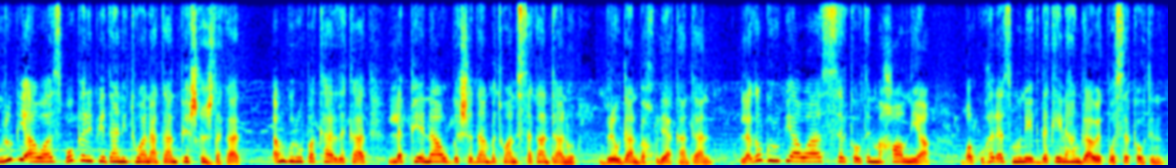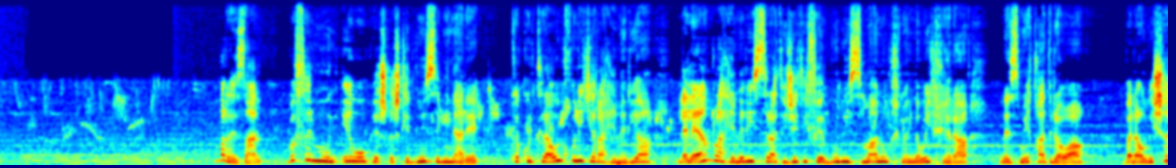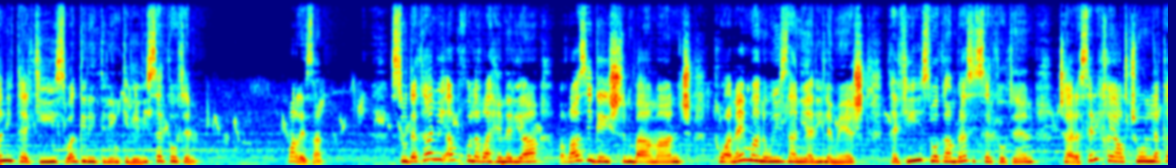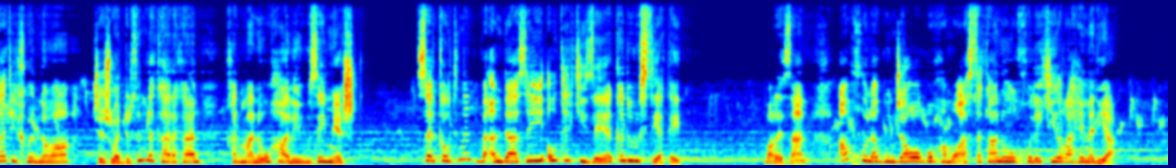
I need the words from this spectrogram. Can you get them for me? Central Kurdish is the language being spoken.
گروپی ئاواز بۆ پەرەپێدانی تواناکان پێشکەش دەکات، ئەم گروپە کاردەکات لە پێناو گەشەدان بە توانستەکانتان و برەودان بە خولیاکانتان. لەگەڵ گروپی ئاواز سەرکەوتن مەحاڵ نییە، بەڵکو هەر ئەزموونێک دەکەینە هەنگاوێک بۆ سەرکەوتن. بەڕێزان بفەرموون ئێوە و پێشکەشکردنی سمینارێک کە کورتکراوەی خولێکی ڕاهێنەریە لەلایەن ڕاهێنەری استراتیژێتی فێربوونی زمان و خوێندنەوەی خێرا نزمی قادرەوە بە ناونیشانی تەرکیز وەک گرنگترین کلیلی سەرکەوتن. بەڕێزان سوودەکانی ئەم خولە ڕاهێنەریە ڕاستی گەیشتن بە ئامانج توانای مانەوەی زانیاری لە مێشک تەرکیز وەک ئامرازی سەرکەوتن چارەسەری خەیاڵچوون لە کاتی خوێندنەوە جێژوەرگرتن لە کارەکان خەرمانە و هالی وزەی مێشک سەرکەوتنت بە ئەندازەی ئەو تەرکیزەیە کە دروستیەکەیت بەڕێزان ئەم خولە گونجاوە بۆ هەموو ئاستەکان و خولێکی ڕاهێنەریە.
